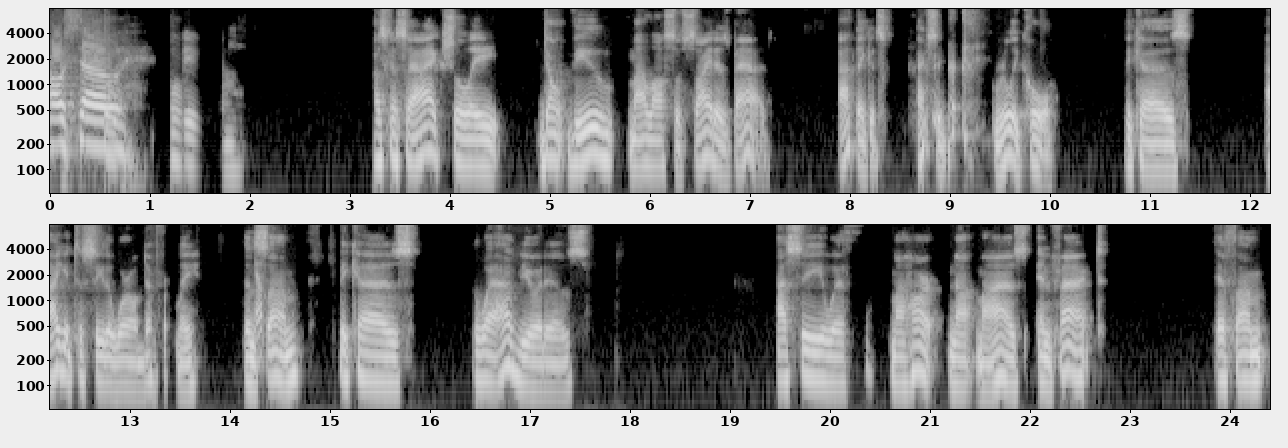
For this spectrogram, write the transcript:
also I was going to say, I actually don't view my loss of sight as bad. I think it's actually really cool because I get to see the world differently than Yep. some because the way I view it is I see with my heart, not my eyes. In fact, if I'm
